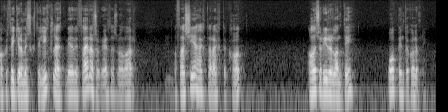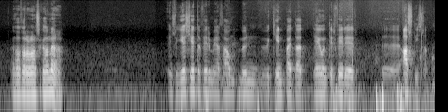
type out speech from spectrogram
Okkur þykir að minnst líklegt með við þæransóknir þar sem að var að það sé hægt að rækta kott á þessu rýrulandi og binda gólefni en það þarf að rannsaka það meira eins og ég setja fyrir mér þá mun við kynbæta tegundir fyrir uh, allt Ísland.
